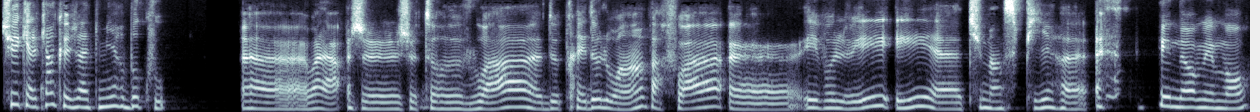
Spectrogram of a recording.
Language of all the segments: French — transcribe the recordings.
tu es quelqu'un que j'admire beaucoup. Euh, voilà, je, je, te vois de près de loin parfois euh, évoluer et euh, tu m'inspires euh, énormément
